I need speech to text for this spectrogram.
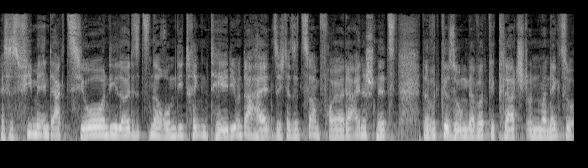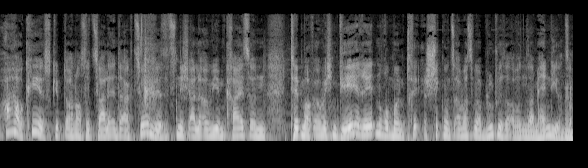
Es ist viel mehr Interaktion, die Leute sitzen da rum, die trinken Tee, die unterhalten sich, da sitzt du am Feuer, der eine schnitzt, da wird gesungen, da wird geklatscht und man denkt so, ah, okay, es gibt auch noch soziale Interaktion. Wir sitzen nicht alle irgendwie im Kreis und tippen auf irgendwelchen Geräten rum und schicken uns irgendwas über Bluetooth auf unserem Handy und so.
